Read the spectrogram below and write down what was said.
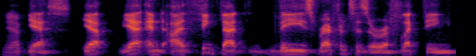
Yeah. Yes. Yep. Yeah. And I think that these references are reflecting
